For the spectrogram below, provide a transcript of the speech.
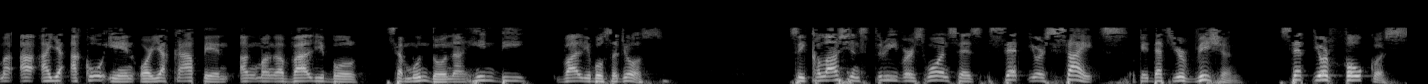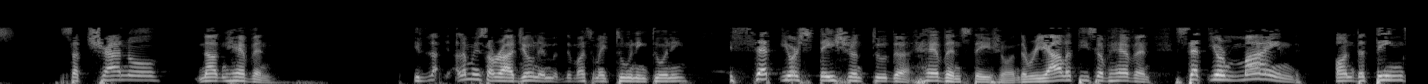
maayakuin or yakapin ang mga valuable sa mundo na hindi valuable sa Diyos. See, Colossians 3 verse 1 says, set your sights, okay, that's your vision. Set your focus sa channel ng heaven. Ila, alam mo yung sa radyo, mas may tuning-tuning? Set your station to the heaven station, the realities of heaven. Set your mind on the things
